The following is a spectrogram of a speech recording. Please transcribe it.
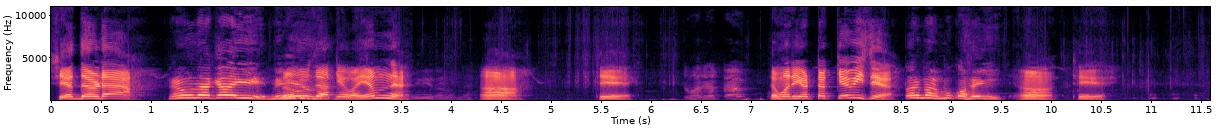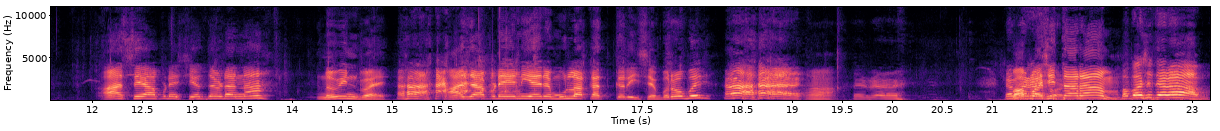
શેદરડા. રણુદા કહેવાય ઈ મિની કહેવાય એમ ને? હા ઠીક. તમારી અટક? કેવી છે? પરમાર મૂકો છે ઈ. હા ઠીક. આ છે આપણે શેદરડાના નવીનભાઈ. આજ આપણે એની હારે મુલાકાત કરી છે બરોબર? હા બાપા સીતારામ. બાપા સીતારામ.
